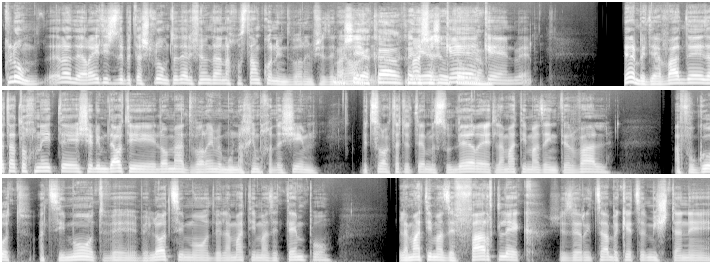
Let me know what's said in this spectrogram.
כלום, לא יודע, ראיתי שזה בתשלום, אתה יודע, לפעמים אנחנו סתם קונים דברים שזה מה מאוד... מה שיקר, כנראה שהוא טוב כן, גם. כן, כן. תראה, בדיעבד אה, זו הייתה תוכנית אה, שלימדה אותי לא מעט דברים ומונחים חדשים, בצורה קצת יותר מסודרת, למדתי מה זה אינטרוול, הפוגות, עצימות ו- ולא עצימות, ולמדתי מה זה טמפו, למדתי מה זה פארטלק, שזה ריצה בקצב משתנה,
